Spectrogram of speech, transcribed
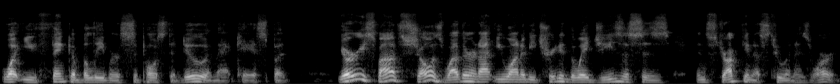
what you think a believer is supposed to do in that case but your response shows whether or not you want to be treated the way Jesus is instructing us to in his word.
